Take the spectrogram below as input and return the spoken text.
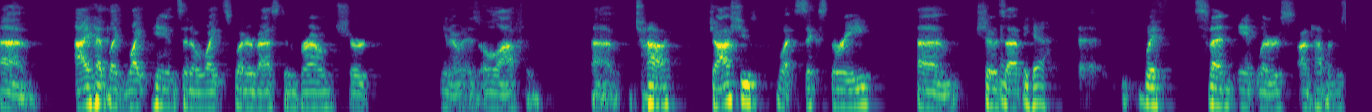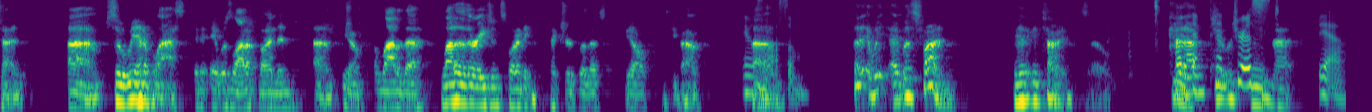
Um, I had like white pants and a white sweater vest and brown shirt, you know, as Olaf. And um, Josh, Josh, who's what six three, um, shows up Yeah, with Sven antlers on top of his head. Um, so we had a blast. It, it was a lot of fun, and um, you know, a lot of the a lot of the other agents wanted to take pictures with us. You all Disney bound, It was Um, awesome. but it, it was fun. We had a good time. So cut Yeah. up And Pinterest- Yeah.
